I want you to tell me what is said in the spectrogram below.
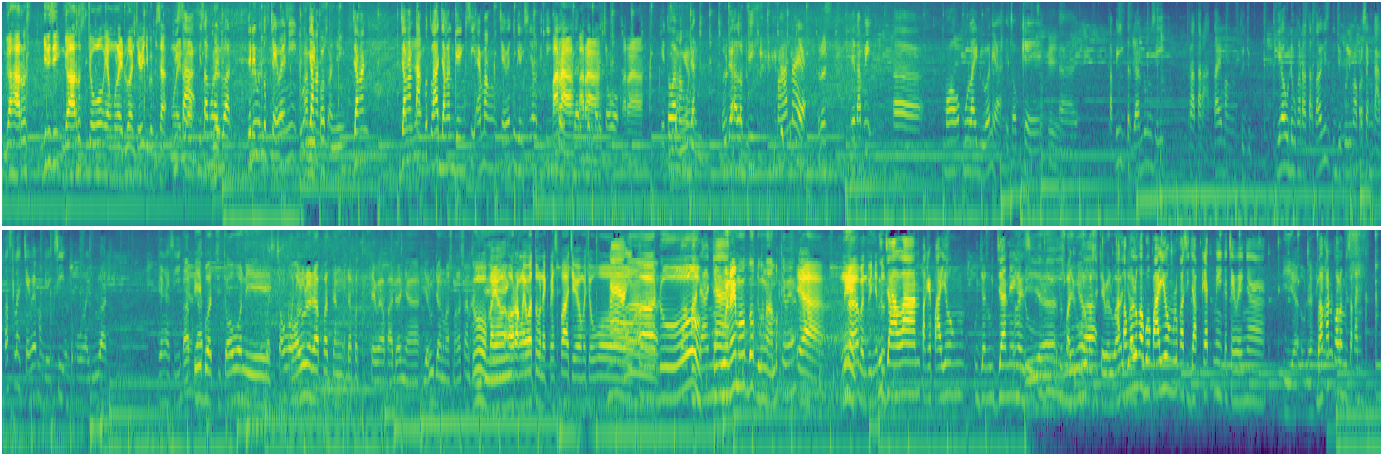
Nggak harus gini sih, nggak harus cowok yang mulai duluan, cewek juga bisa mulai bisa duluan. bisa mulai duluan jadi untuk cewek nih lu Ah, jangan mitos anjing. jangan jangan Iya. takut lah jangan gengsi emang cewek tuh gengsinya lebih tinggi Parah, dari, parah. daripada cowok Parah. itu emang Bilangnya udah udah lebih gimana ya Terus ya tapi eh, mau mulai duluan ya it's okay oke. Eh, tapi tergantung sih rata-rata emang tujuh ya udah bukan rata-rata lagi 75% ke atas lah cewek emang gengsi untuk mulai duluan ya nggak sih Tapi Ya, buat si cowok nih, buat si cowok kalau lu udah dapat yang dapat cewek apa adanya, ya lu jangan malas-malasan Tuh anjing. kayak orang lewat tuh naik Vespa cewek sama cowok. Nah, itu. Aduh. apa adanya Tungguin aja mogok juga ngambek cewek. Ya. Nih, Enggak bantuin lu nyetut. jalan pakai payung hujan-hujan ya nggak sih Iya, terus payungnya lu kasih cewek lu aja. atau enggak lu nggak bawa payung lu kasih jaket nih ke ceweknya Iya, udah. bahkan kalau misalkan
